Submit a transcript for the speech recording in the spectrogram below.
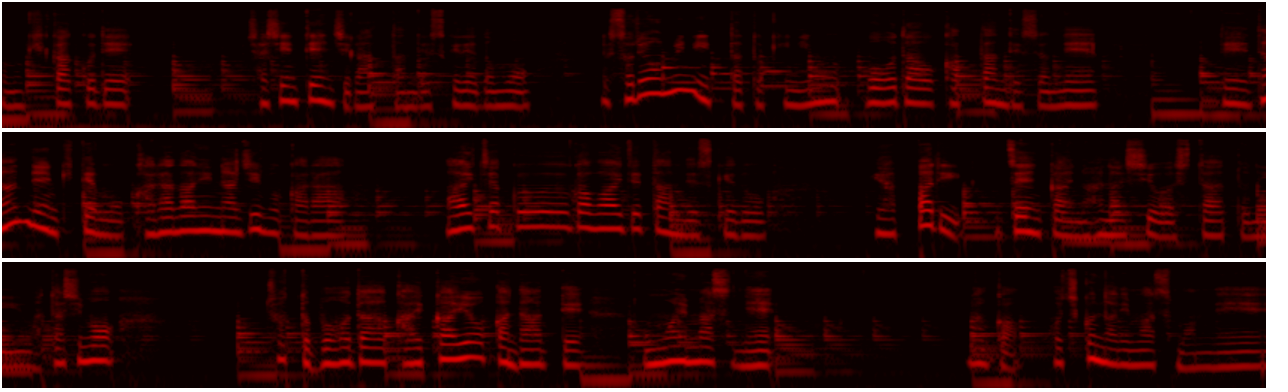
その企画で写真展示があったんですけれどもでそれを見に行った時にもボーダーを買ったんですよね。で何年着ても体に馴染むから愛着が湧いてたんですけどやっぱり前回の話をした後に私もちょっとボーダー買い替えようかなって思いますねなんか欲しくなりますもんね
